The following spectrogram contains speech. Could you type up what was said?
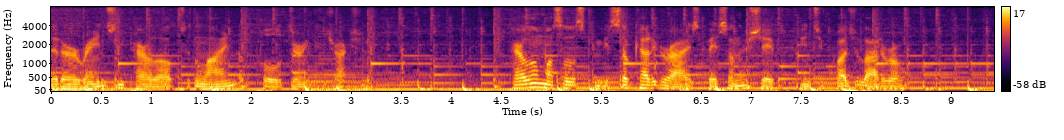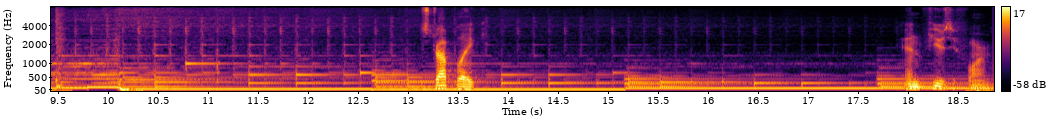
that are arranged in parallel to the line of pull during contraction. Parallel muscles can be subcategorized based on their shape into quadrilateral, strap-like, and fusiform.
